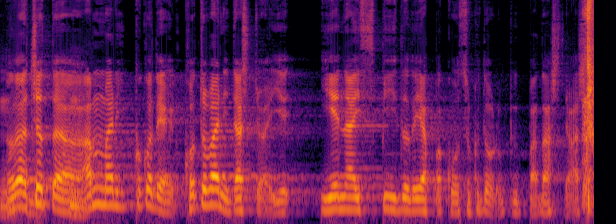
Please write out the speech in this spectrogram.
のがちょっとあんまりここで言葉に出しては言え言えないスピードでやっぱ高速道路ぶっ放してましたし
